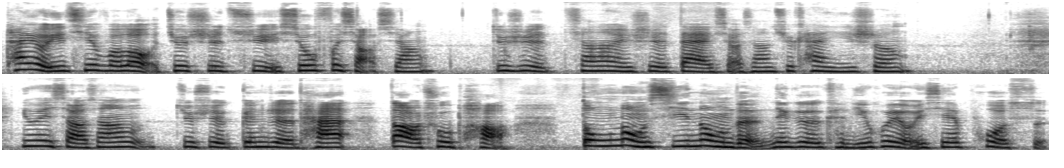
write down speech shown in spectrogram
他有一期 vlog 就是去修复小香。就是相当于是带小香去看医生，因为小香就是跟着他到处跑，东弄西弄的那个肯定会有一些破损。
